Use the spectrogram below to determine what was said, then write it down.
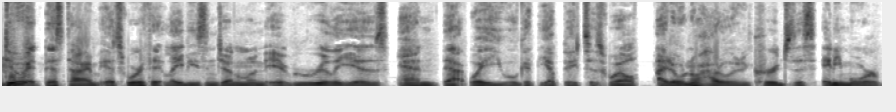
Do it this time. It's worth it, ladies and gentlemen. It really is. And that way you will get the updates as well. I don't know how to encourage this anymore.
